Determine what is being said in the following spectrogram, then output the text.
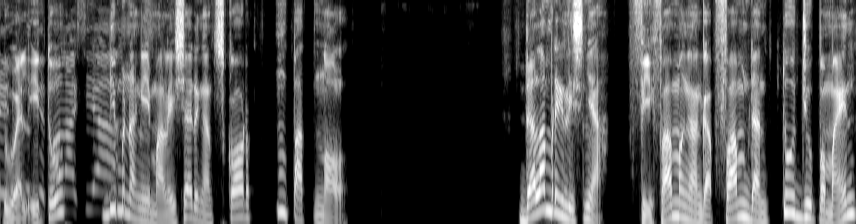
Duel itu dimenangi Malaysia dengan skor 4-0. Dalam rilisnya, FIFA menganggap FAM dan tujuh pemain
